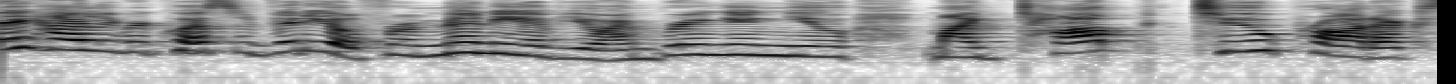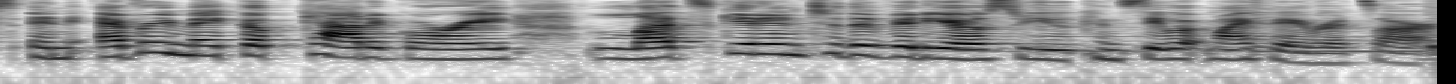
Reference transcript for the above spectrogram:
very highly requested video from many of you. I'm bringing you my top two products in every makeup category. Let's get into the video so you can see what my favorites are.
